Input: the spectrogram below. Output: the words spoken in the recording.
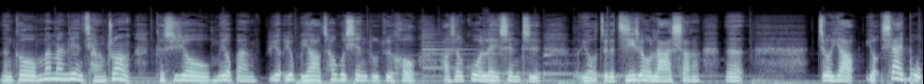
能够慢慢练强壮，可是又没有办法，又又不要超过限度，最后好像过累，甚至有这个肌肉拉伤。那就要有下一步，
